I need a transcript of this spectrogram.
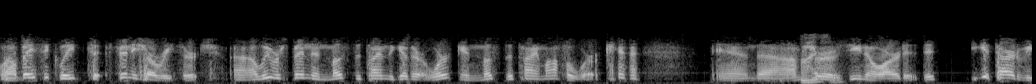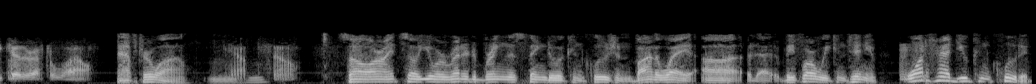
Well, basically, to finish our research, uh, we were spending most of the time together at work and most of the time off of work. and uh, I'm I sure, see. as you know, Art, it, it, you get tired of each other after a while. After a while. Yeah. Mhm. So, So, all right. So you were ready to bring this thing to a conclusion. By the way, uh, uh, before we continue, Mhm. what had you concluded?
